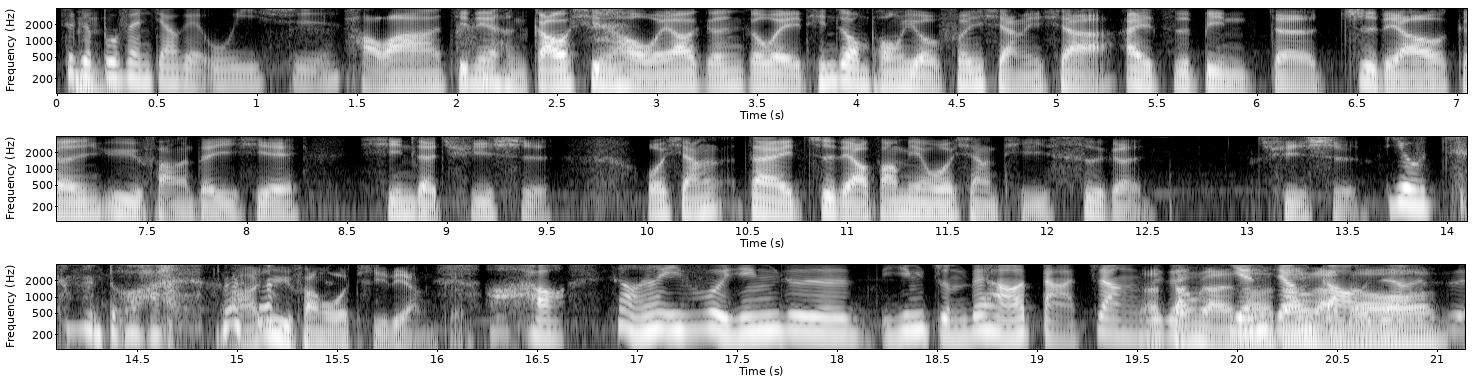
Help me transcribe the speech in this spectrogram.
这个部分交给吴医师。嗯。好啊，今天很高兴哈，我要跟各位听众朋友分享一下艾滋病的治疗跟预防的一些新的趋势。我想在治疗方面，我想提四个趋势。有这么多啊？啊，预防我提两个。哦，好，这好像一副已经就是已经准备好要打仗这个演讲稿这样子。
